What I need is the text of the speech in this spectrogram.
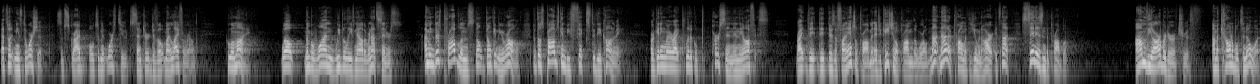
That's what it means to worship. Subscribe ultimate worth to, center, devote my life around. Who am I? Well, number one, we believe now that we're not sinners. I mean, there's problems, don't, don't get me wrong, but those problems can be fixed through the economy or getting my right political person in the office right? The, the, there's a financial problem, an educational problem in the world, not, not a problem with the human heart. It's not, sin isn't the problem. I'm the arbiter of truth. I'm accountable to no one.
